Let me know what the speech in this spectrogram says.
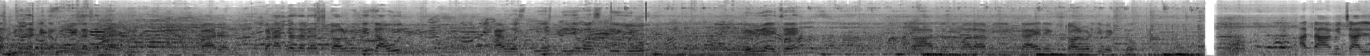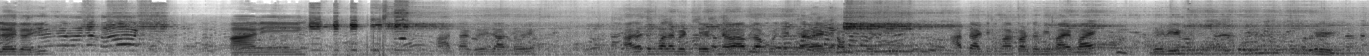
आमच्यासाठी संपलेला सगळ्यासाठी कारण पण आता जरा स्टॉलवरती जाऊन काय वस्तू असते ते वस्तू घेऊन घरी जायचं आहे. आता तुम्हाला आम्ही डायरेक्ट स्टॉलवरती भेटतो. आता आम्ही चाललो आहे घरी. आणि आता घरी जातोय. आता तुम्हाला भेटतो एक नवा ब्लॉग म्हणजे नव्या एक टॉपिकवरती आता तुम्हाला करतो मी. बाय बाय जय भीम. जय भीम.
